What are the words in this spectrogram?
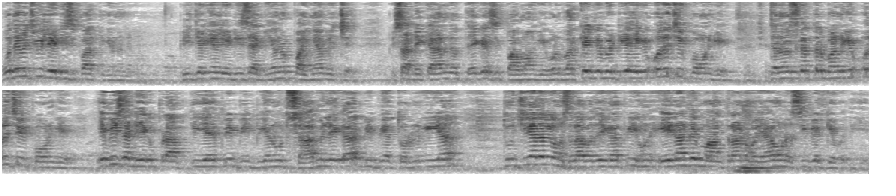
ਉਹਦੇ ਵਿੱਚ ਵੀ ਲੇਡੀਜ਼ ਪਾਤੀਆਂ ਉਹਨਾਂ ਨੇ। ਵੀ ਜਿਹੜੀਆਂ ਲੇਡੀਜ਼ ਹੈਗੀਆਂ, ਉਹਨਾਂ ਪਾਈਆਂ ਵਿੱਚ। ਵੀ ਸਾਡੇ ਕਹਿਣ ਦੇ ਉੱਤੇ ਕਿ ਅਸੀਂ ਪਾਵਾਂਗੇ। ਹੁਣ ਵਰਕਿੰਗ ਕਮੇਟੀ ਆਏਗੀ ਉਹਦੇ 'ਚ ਵੀ ਪਾਉਣਗੇ। ਜਨਰਲ ਸਕੱਤਰ ਬਣਨਗੇ ਉਹਦੇ 'ਚ ਵੀ ਪਾਉਣਗੇ। ਇਹ ਵੀ ਸਾਡੀ ਇੱਕ ਪ੍ਰਾਪਤੀ ਹੈ ਵੀ ਬੀਬੀਆਂ ਨੂੰ ਉਤਸ਼ਾਹ ਮਿਲੇਗਾ ਬੀਬੀਆਂ ਤੁਰਨਗੀਆਂ। ਦੂਜੀਆਂ ਦਾ ਵੀ ਹੌਸਲਾ ਵਧੇਗਾ ਵੀ ਹੁਣ ਇਹਨਾਂ ਦੇ ਮਾਨਤਰਾਨ ਹੋਇਆ ਹੁਣ ਅਸੀਂ ਵੀ ਅੱਗੇ ਵਧੀਏ।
